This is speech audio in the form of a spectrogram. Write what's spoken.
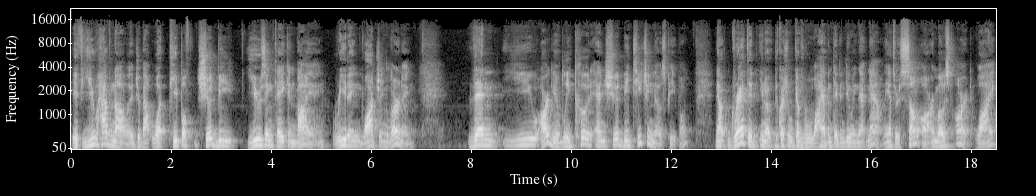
if you have knowledge about what people should be using, taking, buying, reading, watching, learning, then you arguably could and should be teaching those people. Now, granted, you know, the question becomes, well, why haven't they been doing that now? The answer is some are, most aren't. Why?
